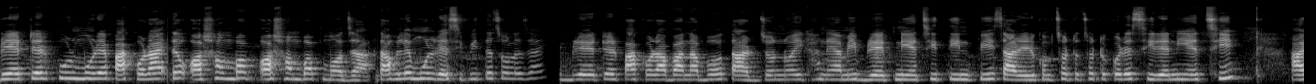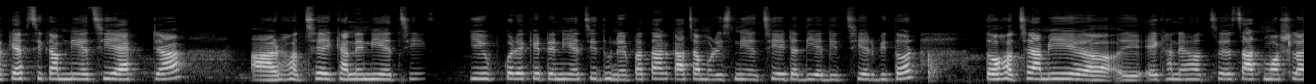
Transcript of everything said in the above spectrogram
ব্রেডের কুড়মুড়ে পাকোড়া, এতে অসম্ভব অসম্ভব মজা। তাহলে মূল রেসিপিতে চলে যাই। ব্রেডের পাকোড়া বানাবো, তার জন্য এখানে আমি ব্রেড নিয়েছি তিন পিস আর এরকম ছোট ছোট করে ছিঁড়ে নিয়েছি। আর ক্যাপসিকাম নিয়েছি একটা, আর হচ্ছে এখানে নিয়েছি কিউব করে কেটে নিয়েছি ধনের পাতা আর কাঁচামরিচ নিয়েছি এটা দিয়ে দিচ্ছি এর ভিতর। তো হচ্ছে আমি এখানে হচ্ছে চাট মশলা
